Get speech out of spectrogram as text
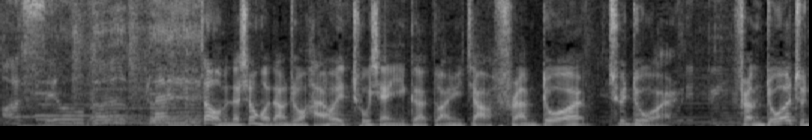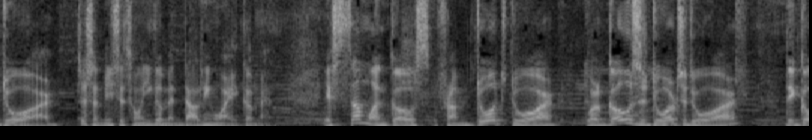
on a silver platter. 在我们的生活当中，还会出现一个短语叫 from door to door。From door to door，这什么意思？从一个门到另外一个门。If someone goes from door to door or goes door to door, they go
